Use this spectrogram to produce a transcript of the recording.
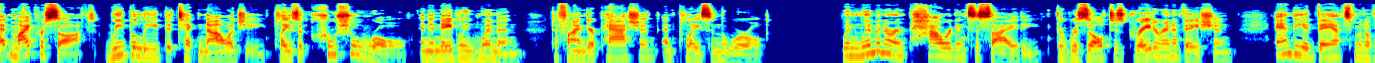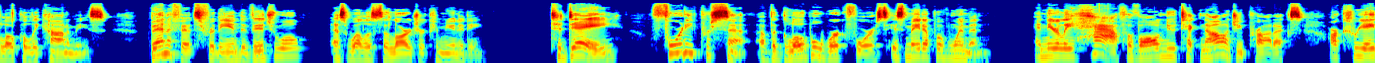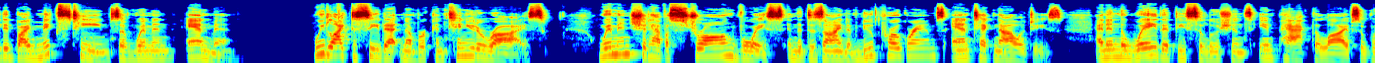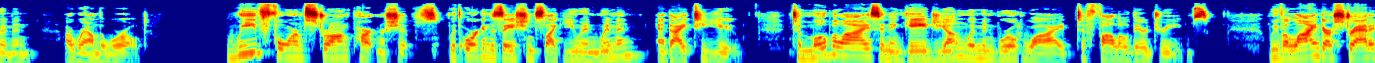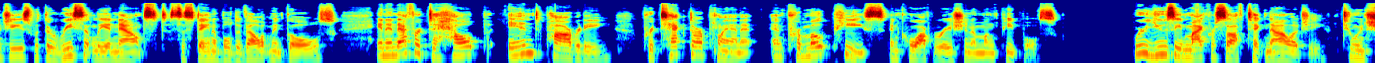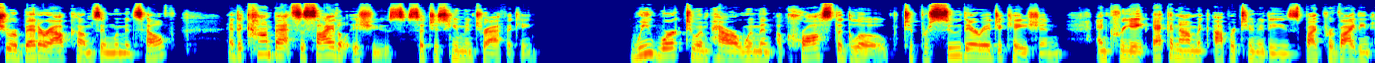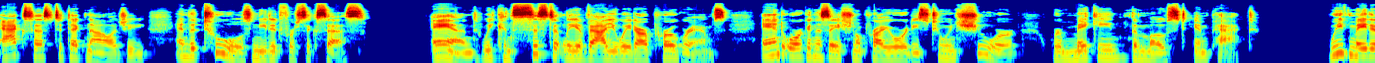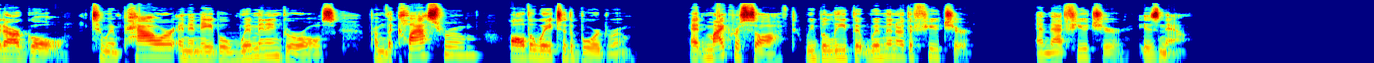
At Microsoft, we believe that technology plays a crucial role in enabling women to find their passion and place in the world. When women are empowered in society, the result is greater innovation and the advancement of local economies, benefits for the individual as well as the larger community. Today, 40% of the global workforce is made up of women, and nearly half of all new technology products are created by mixed teams of women and men. We'd like to see that number continue to rise. Women should have a strong voice in the design of new programs and technologies, and in the way that these solutions impact the lives of women around the world. We've formed strong partnerships with organizations like UN Women and ITU to mobilize and engage young women worldwide to follow their dreams. We've aligned our strategies with the recently announced Sustainable Development Goals in an effort to help end poverty, protect our planet, and promote peace and cooperation among peoples. We're using Microsoft technology to ensure better outcomes in women's health and to combat societal issues such as human trafficking. We work to empower women across the globe to pursue their education and create economic opportunities by providing access to technology and the tools needed for success. And we consistently evaluate our programs and organizational priorities to ensure we're making the most impact. We've made it our goal to empower and enable women and girls from the classroom all the way to the boardroom. At Microsoft, we believe that women are the future, and that future is now.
